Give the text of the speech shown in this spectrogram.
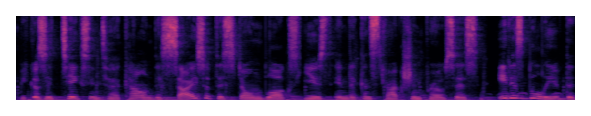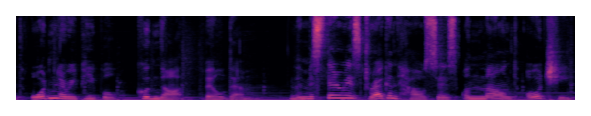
Because it takes into account the size of the stone blocks used in the construction process, it is believed that ordinary people could not build them. The mysterious dragon houses on Mount Ochi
